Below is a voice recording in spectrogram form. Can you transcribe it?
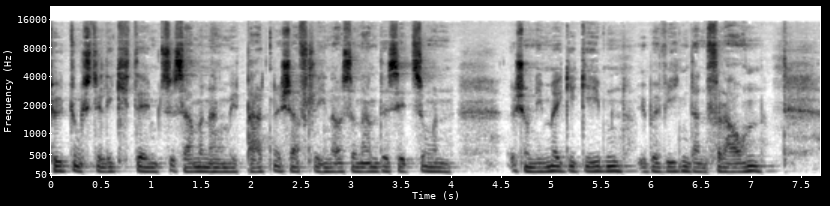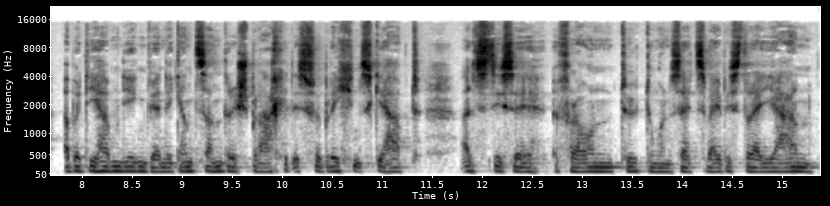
Tötungsdelikte im Zusammenhang mit partnerschaftlichen Auseinandersetzungen schon immer gegeben, überwiegend an Frauen aber die haben irgendwie eine ganz andere Sprache des Verbrechens gehabt als diese Frauentötungen seit zwei bis drei Jahren.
